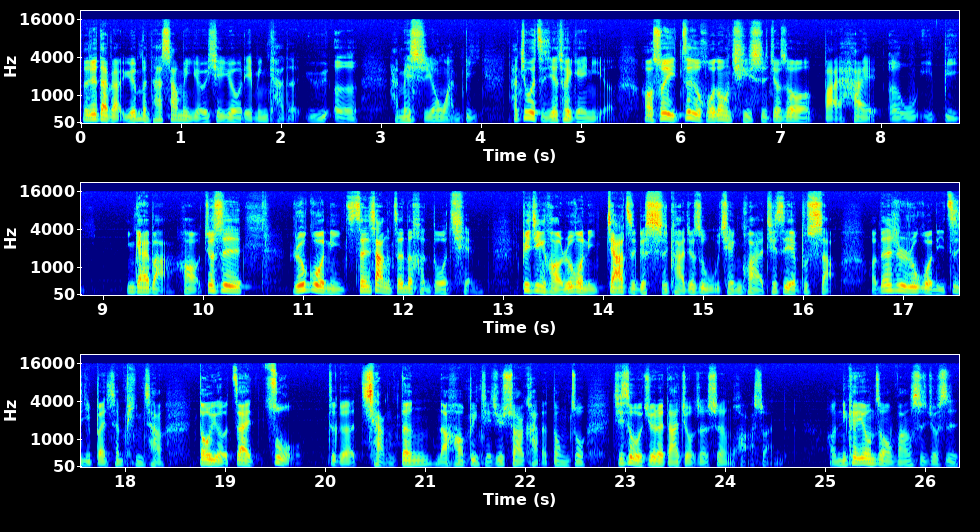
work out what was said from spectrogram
那就代表原本它上面有一些又有联名卡的余额还没使用完毕，它就会直接退给你了。好，所以这个活动其实叫做百害而无一弊，应该吧？好，就是如果你身上真的很多钱。毕竟哈，如果你加值个十卡就是五千块，其实也不少。但是如果你自己本身平常都有在做这个抢灯，然后并且去刷卡的动作，其实我觉得打九折是很划算的。好，你可以用这种方式，就是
